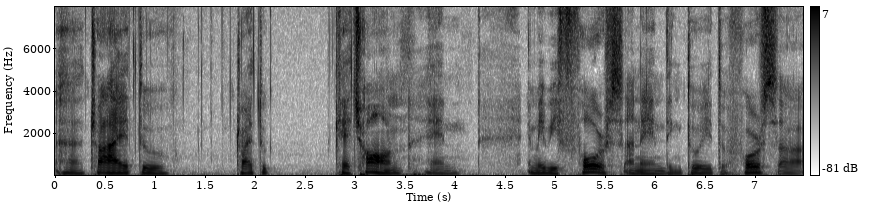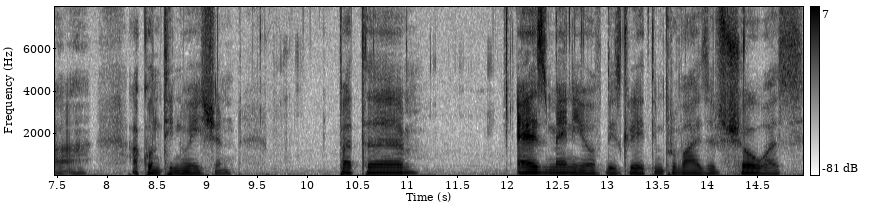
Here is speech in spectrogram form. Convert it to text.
uh, try to try to catch on and, and maybe force an ending to it or force a, a continuation. But uh, as many of these great improvisers show us,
